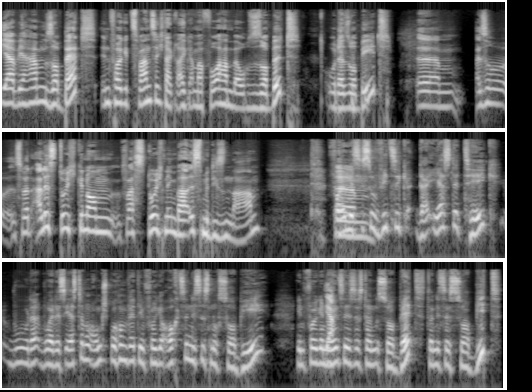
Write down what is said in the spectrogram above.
Ja, wir haben Sorbet in Folge 20, da greife ich einmal vor, haben wir auch Sorbit oder Sorbet. ähm, also es wird alles durchgenommen, was durchnehmbar ist mit diesem Namen. Vor allem ähm, es ist so witzig, der erste Take, wo, da, wo er das erste Mal angesprochen wird, in Folge 18 ist es noch Sorbet, in Folge 19 ja. ist es dann Sorbet, dann ist es Sorbit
